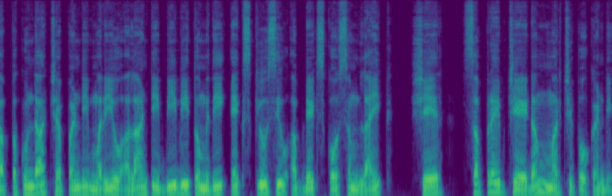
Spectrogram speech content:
తప్పకుండా చెప్పండి మరియు అలాంటి బీబీ తొమ్మిది ఎక్స్క్లూసివ్ అప్డేట్స్ కోసం లైక్ షేర్ సబ్స్క్రైబ్ చేయడం మర్చిపోకండి.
